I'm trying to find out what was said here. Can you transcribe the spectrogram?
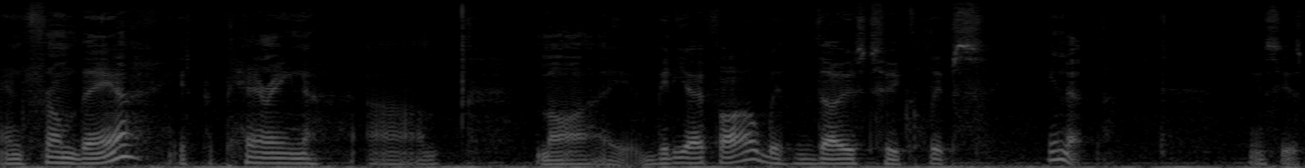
and from there it's preparing um, my video file with those two clips in it. You can see it's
